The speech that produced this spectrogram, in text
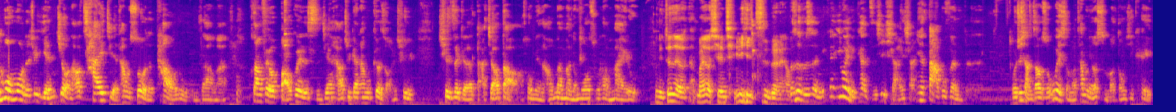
默默的去研究，然后拆解他们所有的套路，你知道吗？浪费我宝贵的时间，还要去跟他们各种人去去这个打交道，后面然后慢慢的摸出他们脉络。你真的蛮有闲情逸致的嘞。不是不是，你看，因为你看仔细想一想，因为大部分的人，我就想知道说，为什么他们有什么东西可以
